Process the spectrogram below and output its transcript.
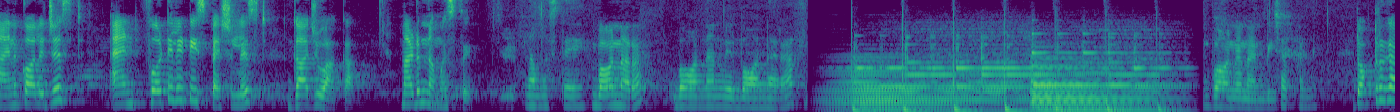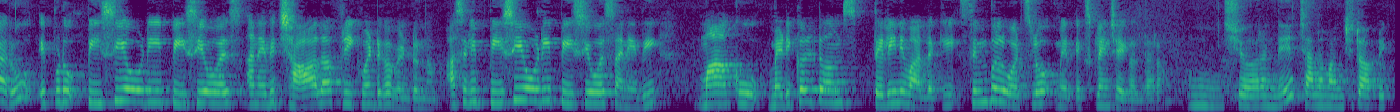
gynaecologist and fertility specialist Gajuwaka madam నమస్తే. నమస్తే. బాగున్నారా? బాగున్నాను మీరు బాగున్నారా? బాగున్నానండి. చెప్పండి. డాక్టర్ గారు ఇప్పుడు పీసీఓడి పీసీఓఎస్ అనేది చాలా ఫ్రీక్వెంట్గా వింటున్నాం. అసలు ఈ పీసీఓడి పీసీఓఎస్ అనేది మాకు మెడికల్ టర్మ్స్ తెలియని వాళ్ళకి సింపుల్ వర్డ్స్లో మీరు ఎక్స్ప్లెయిన్ చేయగలుగుతారా? ష్యూర్ అండి. చాలా మంచి టాపిక్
